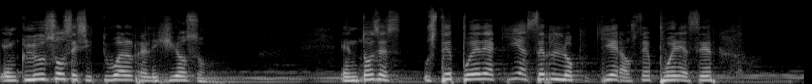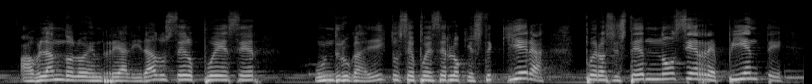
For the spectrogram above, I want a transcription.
incluso se sitúa el religioso. Entonces, usted puede aquí hacer lo que quiera, usted puede hacer, hablándolo en realidad, usted puede ser un drogadicto, usted puede ser lo que usted quiera, pero si usted no se arrepiente,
